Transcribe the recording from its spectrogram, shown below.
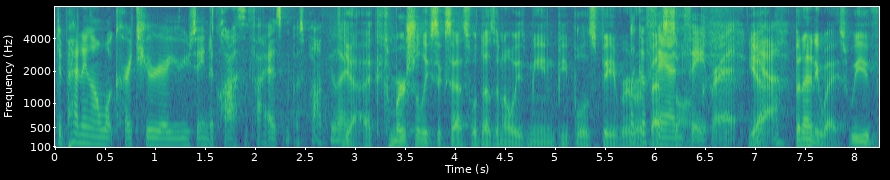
depending on what criteria you're using to classify as most popular. Yeah, commercially successful doesn't always mean people's favorite Like or a best fan song. favorite, Yeah. yeah. But anyways, we've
